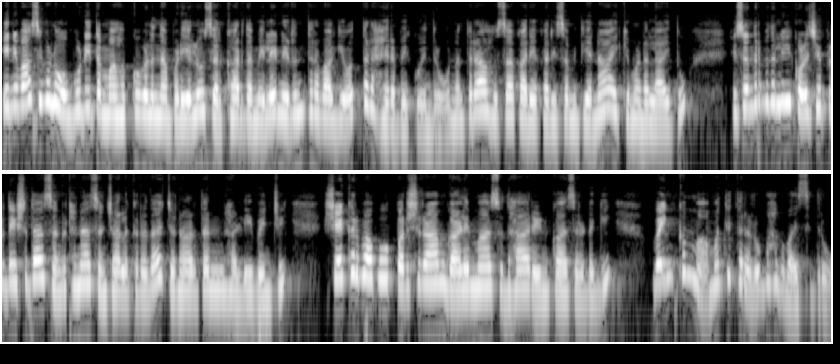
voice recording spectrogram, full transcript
ಈ ನಿವಾಸಿಗಳು ಒಗ್ಗೂಡಿ ತಮ್ಮ ಹಕ್ಕುಗಳನ್ನು ಪಡೆಯಲು ಸರ್ಕಾರದ ಮೇಲೆ ನಿರಂತರವಾಗಿ ಒತ್ತಡ ಹೇರಬೇಕು ಎಂದರು. ನಂತರ ಹೊಸ ಕಾರ್ಯಕಾರಿ ಸಮಿತಿಯನ್ನು ಆಯ್ಕೆ ಮಾಡಲಾಯಿತು. ಈ ಸಂದರ್ಭದಲ್ಲಿ ಕೊಳಚೆ ಪ್ರದೇಶದ ಸಂಘಟನಾ ಸಂಚಾಲಕರಾದ ಜನಾರ್ದನ್ ಹಳ್ಳಿ ಬೆಂಜಿ, ಶೇಖರ್ ಬಾಬು, ಪರಶುರಾಮ್, ಗಾಳೆಮ್ಮ, ಸುಧಾ, ರೇಣುಕಾ ಸರಡಗಿ, ವೆಂಕಮ್ಮ ಮತ್ತಿತರರು ಭಾಗವಹಿಸಿದರು.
